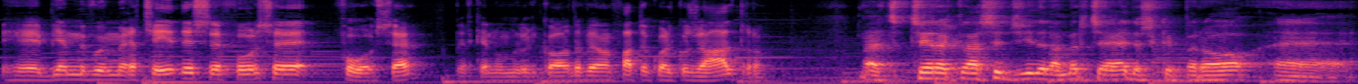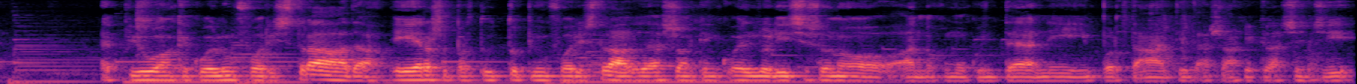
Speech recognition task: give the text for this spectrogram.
eh, BMW e Mercedes, forse, forse, perché non me lo ricordo, avevano fatto qualcos'altro. Beh, c'era il classe G della Mercedes che però è, è più anche quello un fuoristrada, era soprattutto più un fuoristrada, adesso anche in quello lì ci sono, hanno comunque interni importanti, adesso anche il classe G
